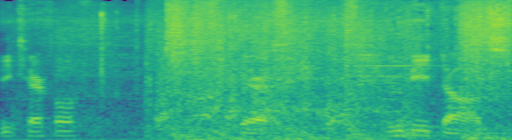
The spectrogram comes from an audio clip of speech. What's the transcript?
be careful. There. Ruby dogs.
